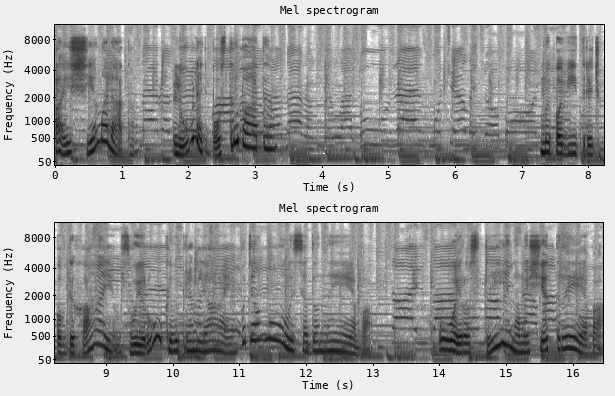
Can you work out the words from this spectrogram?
А іще малята люблять пострибати. Ми повітрячко вдихаємо, свої руки випрямляємо, потягнулися до неба. Ой, рости нам іще треба.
